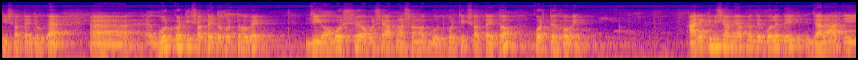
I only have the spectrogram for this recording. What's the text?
কি সত্যায়িত বোর্ড কর্তৃক সত্যায়িত করতে হবে? জি, অবশ্যই অবশ্যই আপনার সনদ বোর্ড কর্তৃক সত্যায়িত করতে হবে। আরেকটি বিষয় আমি আপনাদের বলে দেই, যারা এই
